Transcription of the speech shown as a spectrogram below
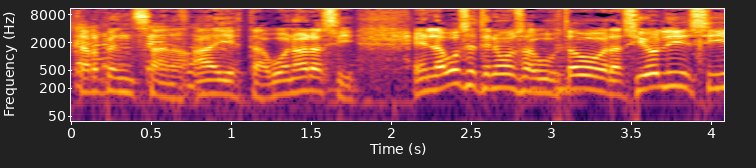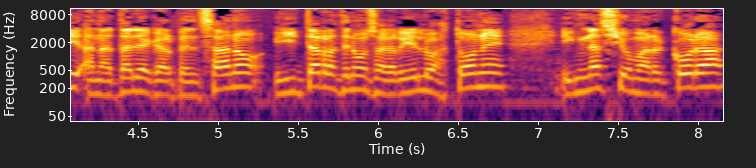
Carpenzano, ahí está. Bueno, ahora sí. En la voces tenemos a Gustavo Gracioli, sí, a Natalia Carpenzano. Guitarras tenemos a Gabriel Bastone, Ignacio Marcora.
